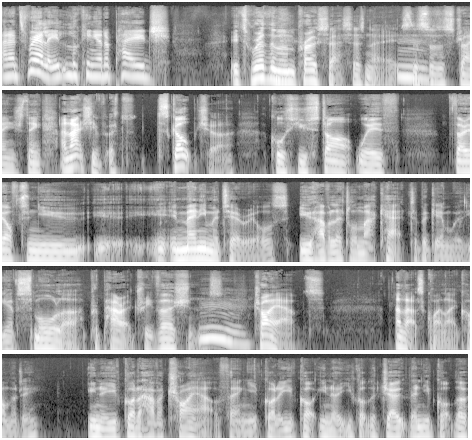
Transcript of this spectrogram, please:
And it's really looking at a page. It's rhythm and process, isn't it? It's Mm. the sort of strange thing. And actually, uh, sculpture, of course, you start with very often you in many materials you have a little maquette to begin with. You have smaller preparatory versions, Mm. tryouts, and that's quite like comedy. You know, you've got to have a tryout thing. You've got to, you've got, you know, you've got the joke, then you've got the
